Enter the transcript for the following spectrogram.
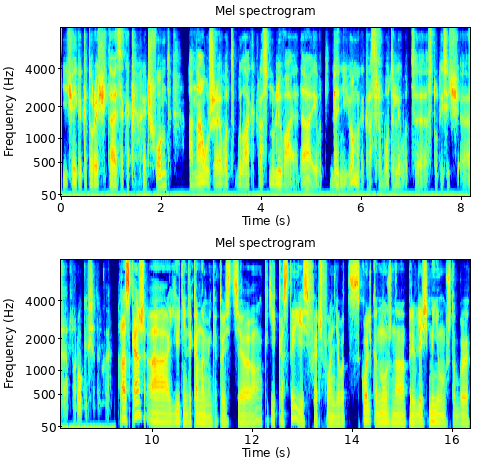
ячейка, которая считается как хедж-фонд, она уже вот была как раз нулевая, да, и вот для нее мы как раз работали вот 100 э, тысяч э, порог и все такое. Расскажешь о юнит экономике, то есть э, какие косты есть в хедж-фонде, вот сколько нужно привлечь минимум, чтобы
